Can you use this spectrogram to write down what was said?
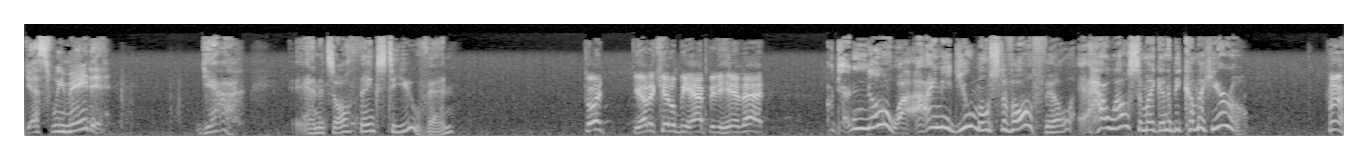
Guess we made it. Yeah, and it's all thanks to you, Ven. Good. The other kid will be happy to hear that. Uh, no, I I need you most of all, Phil. How else am I gonna become a hero? Huh,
